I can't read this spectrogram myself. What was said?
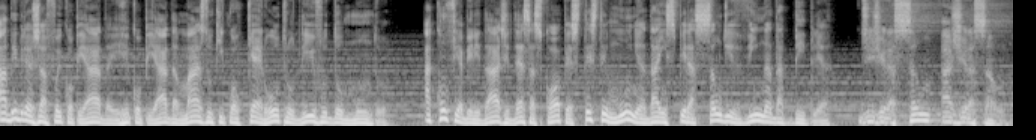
A Bíblia já foi copiada e recopiada mais do que qualquer outro livro do mundo. A confiabilidade dessas cópias testemunha da inspiração divina da Bíblia, de geração a geração.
